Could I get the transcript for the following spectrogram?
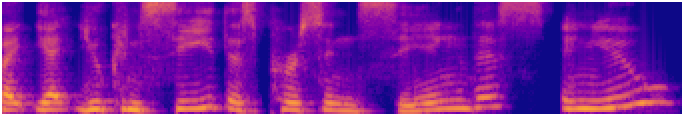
but yet you can see this person seeing this in you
